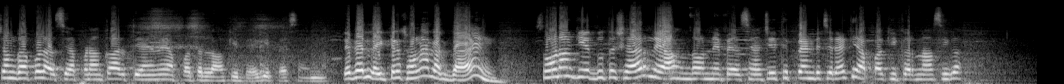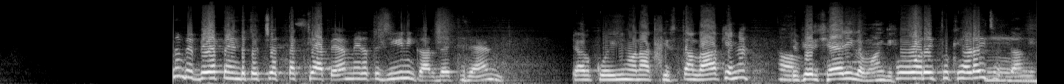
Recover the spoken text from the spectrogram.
ਚੰਗਾ ਭਲਾ ਸੀ ਆਪਣਾ ਘਰ ਤੇ ਐਵੇਂ ਆਪਾਂ ਤਾਂ ਲਾ ਕੇ ਬਹਿ ਗਏ ਪੈਸਾ ਇੰਨਾ ਤੇ ਫਿਰ ਲੈਟਰ ਸੋਹਣਾ ਲੱਗਦਾ ਹੈ? ਸੋਹਣਾ ਕੀ ਇਦੋਂ ਤਾਂ ਸ਼ਹਿਰ ਲਿਆ ਹੁੰਦਾ ਉਹਨੇ ਪੈਸਿਆਂ 'ਚ ਇੱਥੇ ਪਿੰਡ 'ਚ ਰਹਿ ਕੇ ਆਪਾਂ ਕੀ ਕਰਨਾ ਸੀਗਾ? ਨਾ ਬੇਬੇ ਪਿੰਡ ਤੋਂ ਚਿੱਤ ਤੱਕਿਆ ਪਿਆ ਮੇਰਾ ਤਾਂ ਜੀ ਨਹੀਂ ਕਰਦਾ ਇੱਥੇ ਰਹਿਣ ਨੂੰ। ਚਲ ਕੋਈ ਨਹੀਂ ਹੁਣ ਆ ਕਿਸ਼ਤਾਂ ਲਾ ਕੇ ਨਾ ਹਾਂ। ਤੇ ਫਿਰ ਸ਼ਹਿਰ ਹੀ ਲਵਾਂਗੇ। ਹੋਰ ਇੱਥੋਂ ਖੇੜਾ ਹੀ ਛੱਡਾਂਗੇ।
